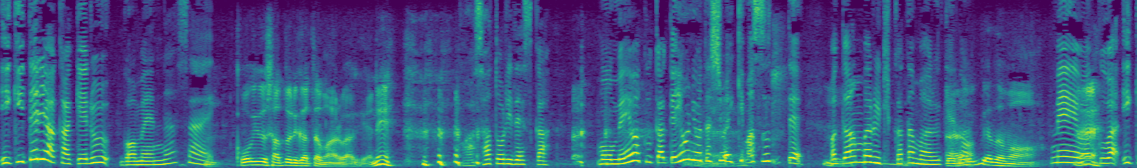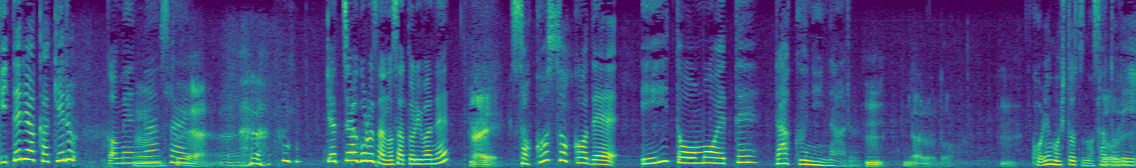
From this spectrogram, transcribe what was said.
生きてりゃかける。ごめんなさい。こういう悟り方もあるわけやね。あ、悟りですか。もう迷惑かけように私は行きますって、まあ、頑張る生き方もあるけどけども。迷惑は生きてりゃかける。ごめんなさい。うん キャッチャーゴロさんの悟りはね、はい。そこそこでいいと思えて楽になる。うん。なるほど。うん。これも一つの悟り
